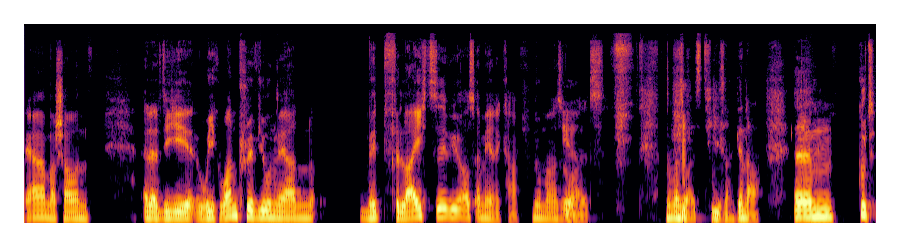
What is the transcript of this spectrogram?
ja, mal schauen, äh, die Week One previewen werden mit vielleicht Silvio aus Amerika. Nur mal so yeah. als, nur mal so als Teaser, genau. Ähm, gut,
